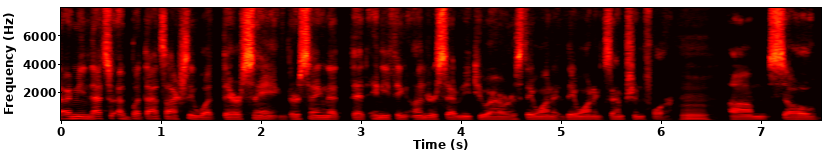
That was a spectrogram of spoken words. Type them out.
I mean that's, but that's actually what they're saying. They're saying that that anything under seventy two hours they want they want exemption for. Hmm. Um, so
